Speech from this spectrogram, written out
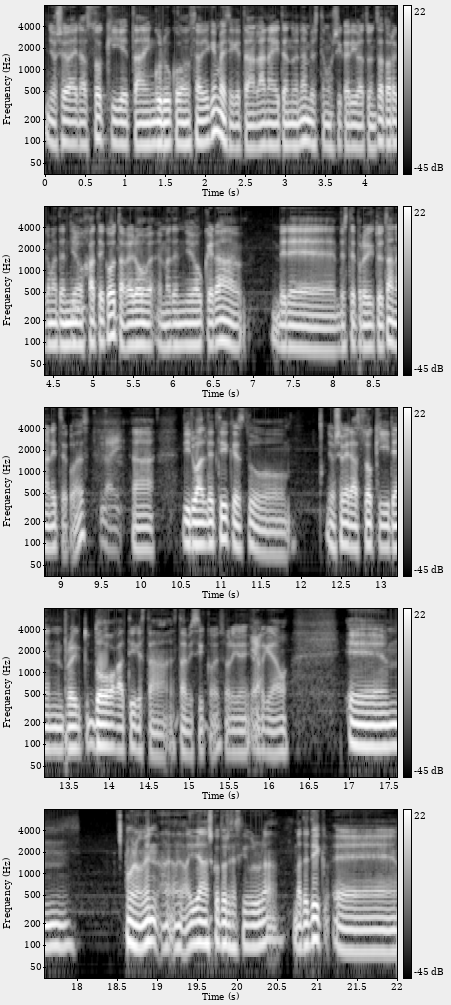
Joseba Erazoki eta inguruko zabiekin, baizik eta lana egiten duenan beste musikari batzuentzat horrek ematen dio jateko, eta gero ematen dio aukera bere beste proiektuetan aritzeko, ez? Bai. Osea, diru aldetik ez du Joseba Erazokiren proiektu dogatik ez da, ez da biziko, ez hori Ja. argi dago. E, bueno, hemen, a- ari da asko torri zaizkit burura. Batetik, e,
